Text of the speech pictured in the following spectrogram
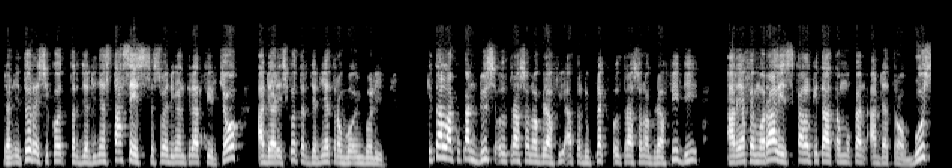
dan itu risiko terjadinya stasis sesuai dengan triad Virchow ada risiko terjadinya tromboemboli. Kita lakukan dus ultrasonografi atau duplek ultrasonografi di area femoralis. Kalau kita temukan ada trombus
